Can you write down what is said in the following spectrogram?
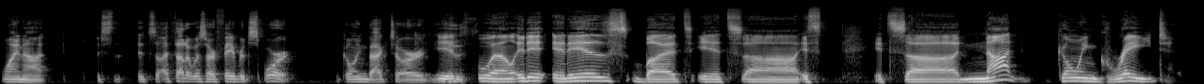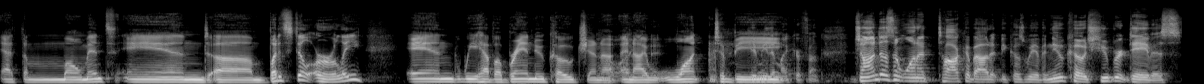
Why not? It's it's. I thought it was our favorite sport, going back to our It, youth. well, it it is, but it's uh, it's it's uh, not going great at the moment, and um, but it's still early, and we have a brand new coach, and I, and I want to be. Give me the microphone. John doesn't want to talk about it because we have a new coach, Hubert Davis,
